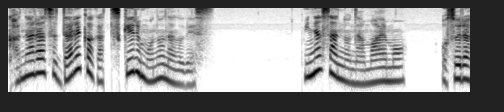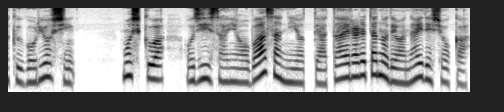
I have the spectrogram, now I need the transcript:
必ず誰かがつけるものなのです。皆さんの名前もおそらくご両親、もしくはおじいさんやおばあさんによって与えられたのではないでしょうか。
